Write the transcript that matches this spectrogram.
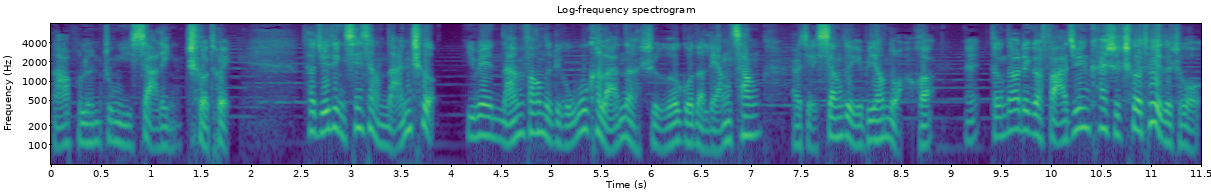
拿破仑终于下令撤退。他决定先向南撤，因为南方的这个乌克兰呢是俄国的粮仓，而且相对也比较暖和。哎，等到这个法军开始撤退的时候，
